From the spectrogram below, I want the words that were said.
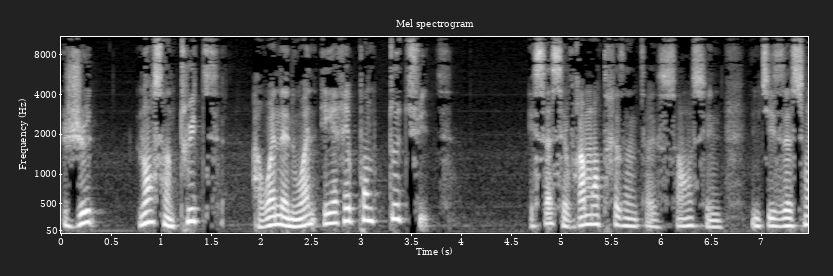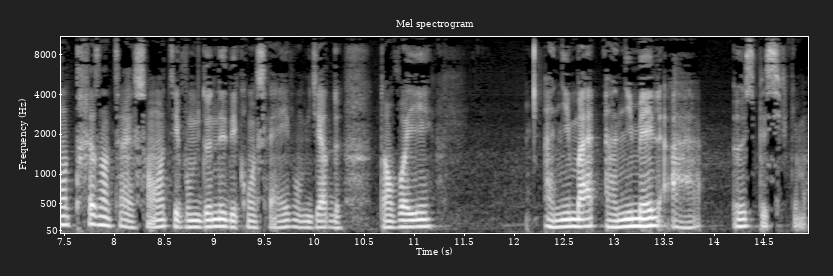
je lance un tweet à One and One et ils répondent tout de suite. Et ça, c'est vraiment très intéressant. C'est une, utilisation très intéressante. Ils vont me donner des conseils. Ils vont me dire d'envoyer un, email, un email à eux spécifiquement.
